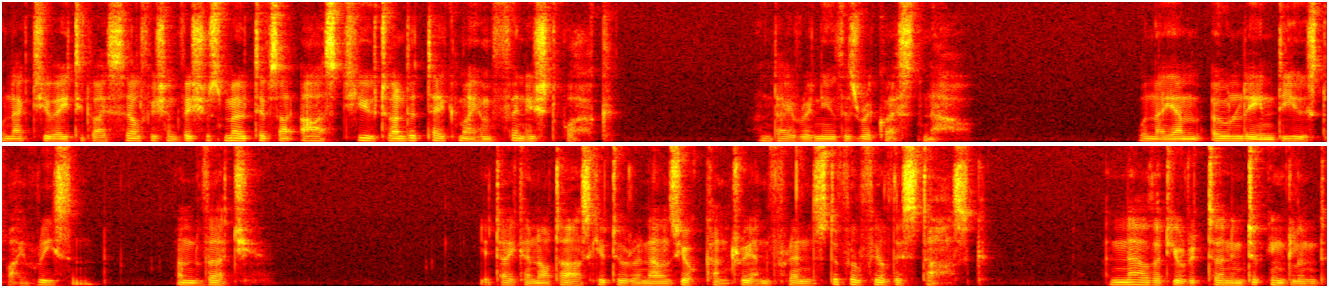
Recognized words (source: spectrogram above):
When actuated by selfish and vicious motives, I asked you to undertake my unfinished work. And I renew this request now, when I am only induced by reason and virtue Yet I cannot ask you to renounce your country and friends to fulfill this task. And now that you return into England,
